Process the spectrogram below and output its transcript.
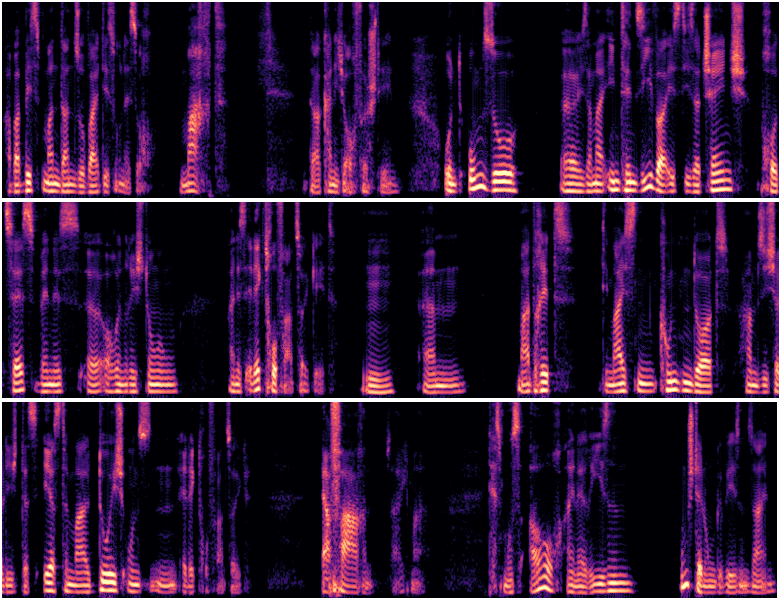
Aber bis man dann so weit ist und es auch macht, da kann ich auch verstehen. Und umso, äh, ich sag mal, intensiver ist dieser Change-Prozess, wenn es äh, auch in Richtung eines Elektrofahrzeugs geht. Mhm. Ähm, Madrid, die meisten Kunden dort haben sicherlich das erste Mal durch uns ein Elektrofahrzeug erfahren, sage ich mal. Das muss auch eine riesen Umstellung gewesen sein.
